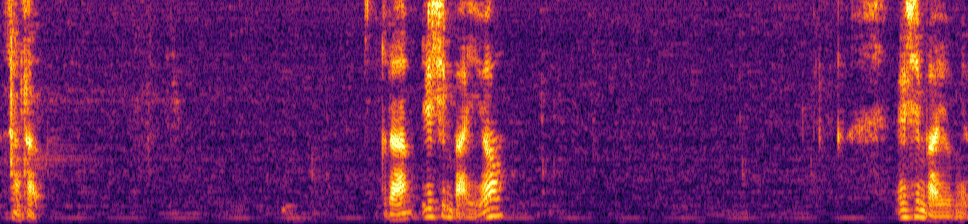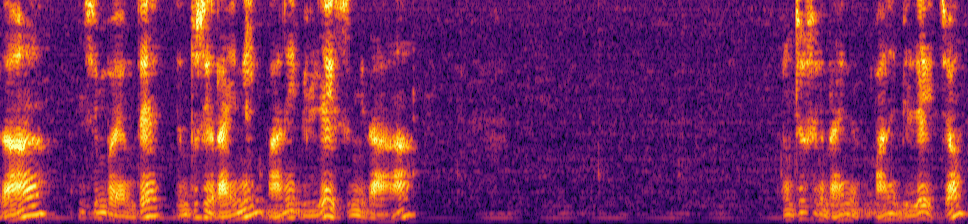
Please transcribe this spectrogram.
상승 그 다음 일신바이오 일신바이오입니다. 일신바이오인데 연두색 라인이 많이 밀려 있습니다. 연두색 라인이 많이 밀려 있죠.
